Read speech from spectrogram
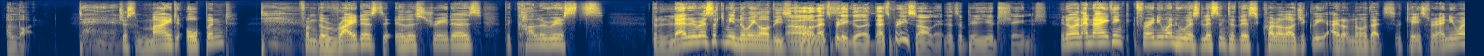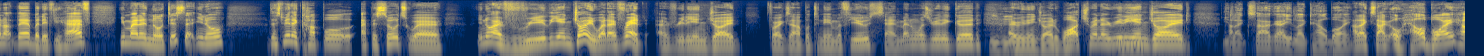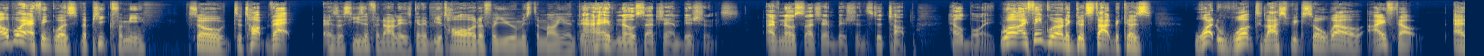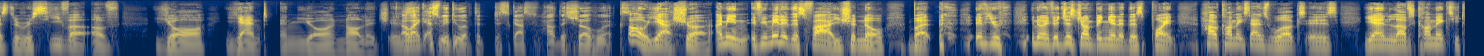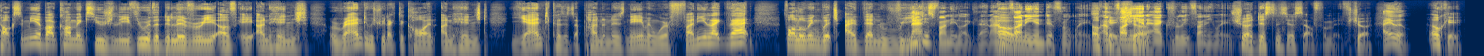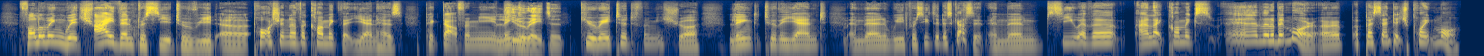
a lot. Damn. Just mind opened. Damn. From the writers, the illustrators, the colorists, the letterers. Look at me knowing all these Oh, terms. that's pretty good. That's pretty solid. That's a pretty huge change. You know, and, and I think for anyone who has listened to this chronologically, I don't know if that's the case for anyone out there, but if you have, you might have noticed that, you know, there's been a couple episodes where, you know, I've really enjoyed what I've read. I've really enjoyed, for example, to name a few, Sandman was really good. Mm-hmm. I really enjoyed Watchmen. I really mm-hmm. enjoyed. You like Saga? You liked Hellboy? I like Saga. Oh, Hellboy. Hellboy, I think, was the peak for me. So to top that as a season finale is going to be a tall order for you, Mr. Myle Yan Tay. I have no such ambitions. I have no such ambitions to top Hellboy. Well, I think we're on a good start because what worked last week so well, I felt, as the receiver of your yant and your knowledge is. Oh, I guess we do have to discuss how this show works. Oh yeah, sure. I mean, if you made it this far, you should know. But if you, you know, if you're just jumping in at this point, how Comic Sans works is Yan loves comics. He talks to me about comics usually through the delivery of a unhinged rant, which we like to call an unhinged yant because it's a pun on his name, and we're funny like that. Following which I then read. That's funny like that. I'm Oh. funny in different ways. Okay, I'm funny in sure. actually funny ways. Sure, distance yourself from it. Sure. I will. Okay. Following which, I then proceed to read a portion of a comic that Yan has picked out for me, linked, Curated. curated for me, sure, linked to the Yant, and then we proceed to discuss it and then see whether I like comics eh, a little bit more or a percentage point more.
